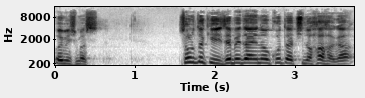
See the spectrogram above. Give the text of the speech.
お読みします。その時ゼベダイの子たちの母が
